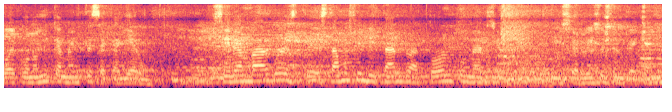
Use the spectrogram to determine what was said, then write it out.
o, económicamente se cayeron. Sin embargo, este, estamos invitando a todo el comercio y servicios en pequeño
